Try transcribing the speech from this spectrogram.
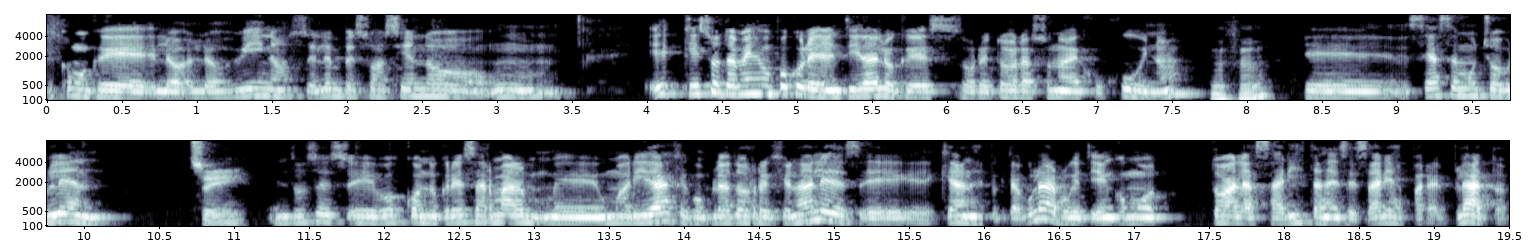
Es como que los vinos, él empezó haciendo un que eso también es un poco la identidad de lo que es, sobre todo la zona de Jujuy, ¿no? Eh, se hace mucho blend. Sí. Entonces, eh, vos cuando querés armar eh, un maridaje con platos regionales, quedan espectacular, porque tienen como todas las aristas necesarias para el plato.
